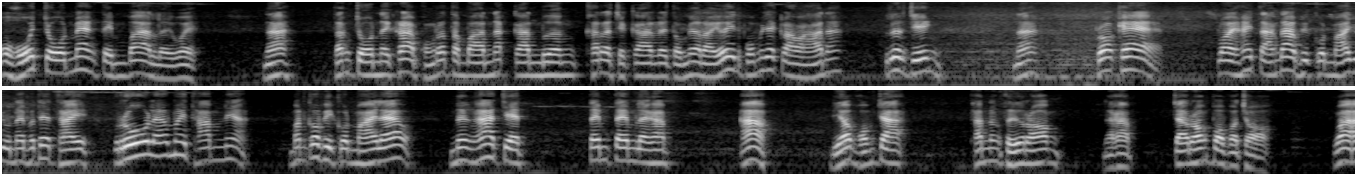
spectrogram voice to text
โอ้โห โจรแม่งเต็มบ้านเลยเว้ยนะ ทั้งโจรในคราบของรัฐบาลนักการเมืองข้าราชการอะไรต่อไม่อะไรเฮ้ยผมไม่ใช่กล่าวหานะ เรื่องจริงนะ เพราะแค่ปล่อยให้ต่างด้าวผิดกฎหมายอยู่ในประเทศไทย รู้แล้วไม่ทำเนี่ย มันก็ผิดกฎหมายแล้วหนึ่งห้าเจ็ดเต็มเต็มๆเลยครับอ้าวเดี๋ยวผมจะทำหนังสือร้องนะครับ จะร้องปปช ว่า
